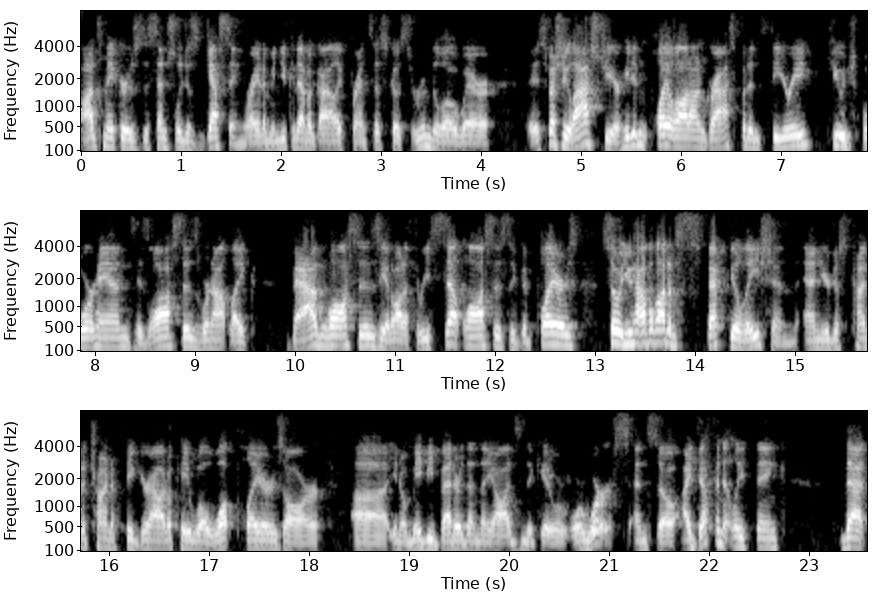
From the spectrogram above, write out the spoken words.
odds makers essentially just guessing, right? I mean, you could have a guy like Francisco Cerundolo where especially last year, he didn't play a lot on grass, but in theory, huge forehands. His losses were not like bad losses. He had a lot of three set losses to good players. So you have a lot of speculation, and you're just kind of trying to figure out, okay, well, what players are, uh, you know, maybe better than the odds indicate or, or worse. And so I definitely think that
